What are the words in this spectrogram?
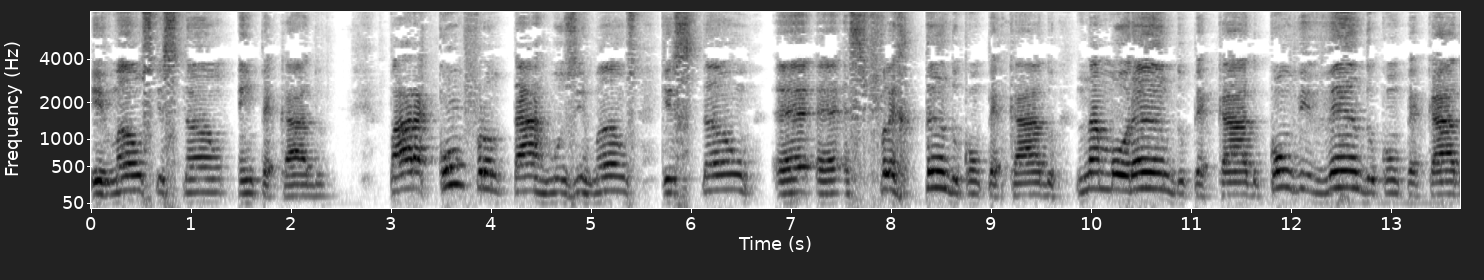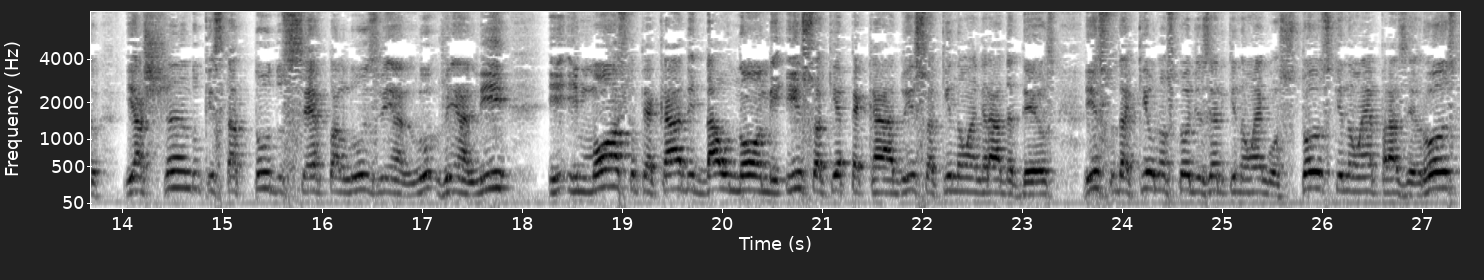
irmãos que estão em pecado, para confrontarmos irmãos que estão é, é, flertando com o pecado, namorando o pecado, convivendo com o pecado e achando que está tudo certo, a luz vem, a luz, vem ali e, e mostra o pecado e dá o nome. Isso aqui é pecado, isso aqui não agrada a Deus. Isso daqui eu não estou dizendo que não é gostoso, que não é prazeroso,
